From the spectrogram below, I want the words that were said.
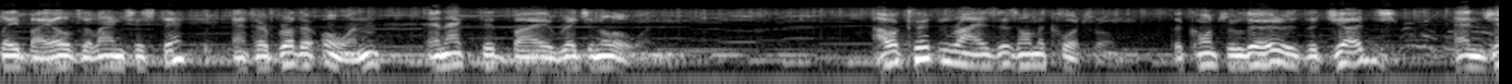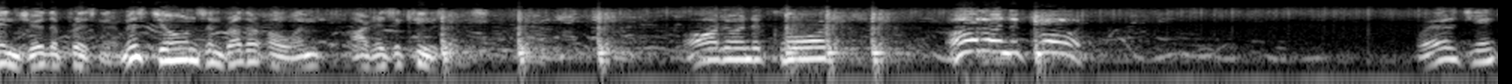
played by Elsa Lanchester, and her brother Owen, enacted by Reginald Owen. Our curtain rises on the courtroom. The controleur is the judge, and Ginger the prisoner. Miss Jones and brother Owen are his accusers. Order in the court. Order in the court. Well, Gin...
